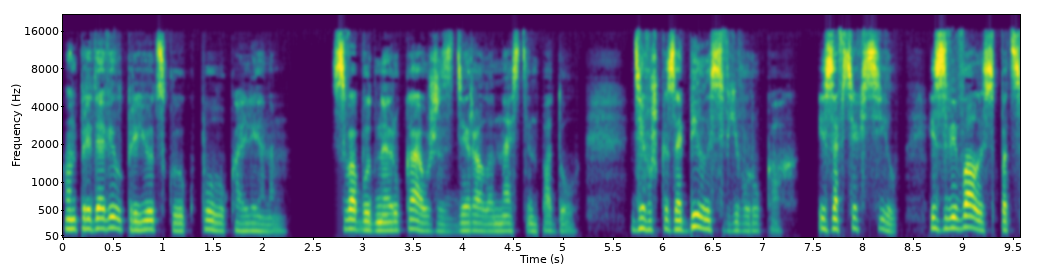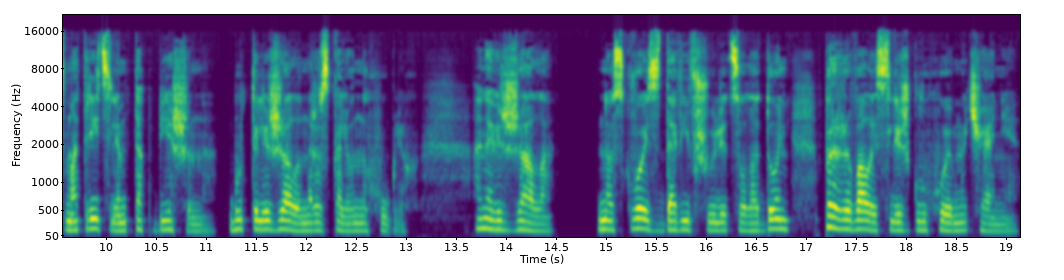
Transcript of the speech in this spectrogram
Он придавил приютскую к полу коленом. Свободная рука уже сдирала Настин подол. Девушка забилась в его руках. Изо всех сил извивалась под смотрителем так бешено, будто лежала на раскаленных углях. Она визжала, но сквозь сдавившую лицо ладонь прорывалось лишь глухое мычание.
